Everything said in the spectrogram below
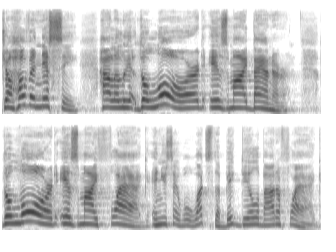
Jehovah Nissi. Hallelujah. The Lord is my banner. The Lord is my flag. And you say, well, what's the big deal about a flag?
